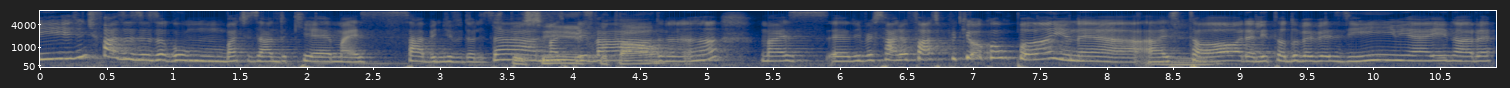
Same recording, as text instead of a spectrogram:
E a gente faz, às vezes, algum batizado que é mais, sabe, individualizado, mais Específico, privado, tal. né? aham. Mas é, aniversário eu faço porque eu acompanho, né, a, a história ali, todo bebezinho. E aí, na hora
